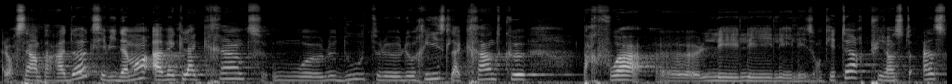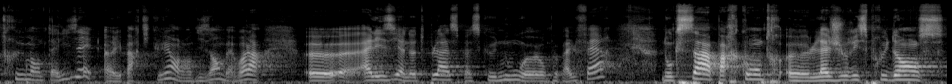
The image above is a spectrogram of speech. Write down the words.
Alors c'est un paradoxe, évidemment, avec la crainte ou le doute, le, risque, la crainte que parfois euh, les, enquêteurs puissent instrumentaliser euh, les particuliers en leur disant ben voilà, euh, allez-y à notre place parce que nous, on ne peut pas le faire. Donc ça, par contre, la jurisprudence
